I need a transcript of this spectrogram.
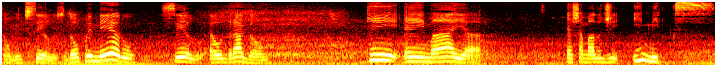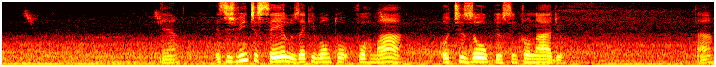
São 20 selos. Então, o primeiro selo é o dragão, que em maia é chamado de imix. Né? Esses 20 selos é que vão formar o tzolk'in, o sincronário. Tá?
